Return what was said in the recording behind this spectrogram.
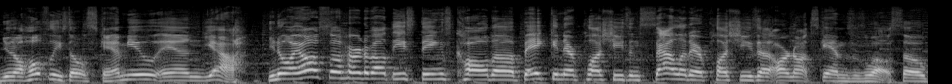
you know, hopefully don't scam you. And yeah, you know, I also heard about these things called uh, Bacon Hair plushies and salad air plushies that are not scams as well. So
